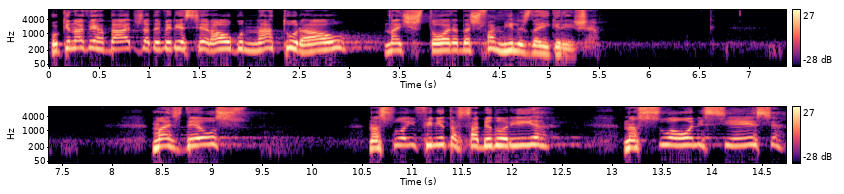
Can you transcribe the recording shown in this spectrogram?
o que na verdade já deveria ser algo natural na história das famílias da igreja. Mas Deus, na sua infinita sabedoria, na sua onisciência,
